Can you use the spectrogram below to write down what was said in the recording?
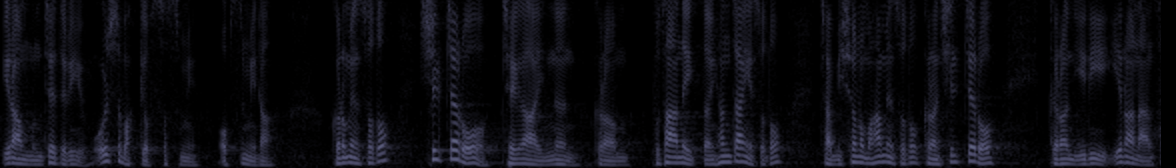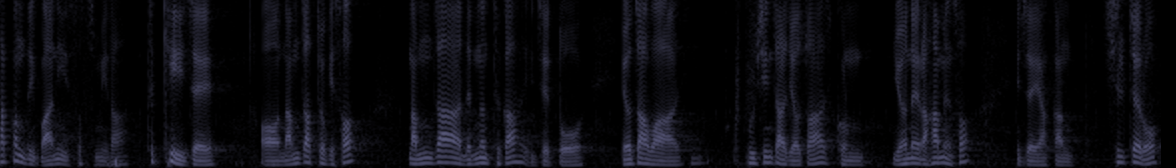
이러한 문제들이 올 수밖에 없었습니다. 그러면서도 실제로 제가 있는 그런 부산에 있던 현장에서도 자 미션홈 하면서도 그런 실제로 그런 일이 일어난 사건들이 많이 있었습니다. 특히 이제 어, 남자 쪽에서 남자 랩런트가 이제 또 여자와 불신자 여자 그런 연애를 하면서 이제 약간 실제로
